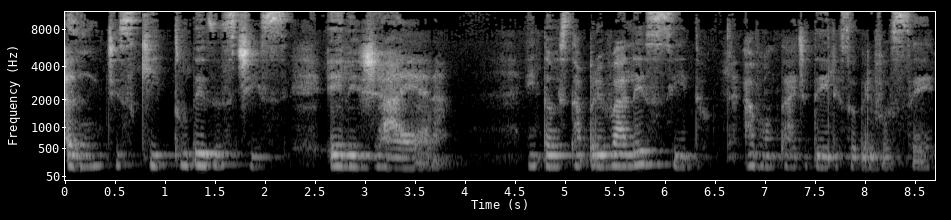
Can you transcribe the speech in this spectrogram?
Antes que tudo existisse ele já era. Então está prevalecido a vontade dele sobre você.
